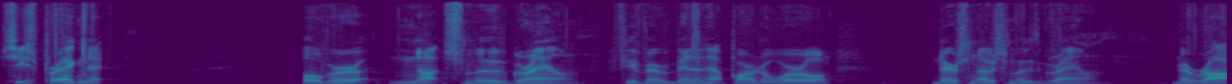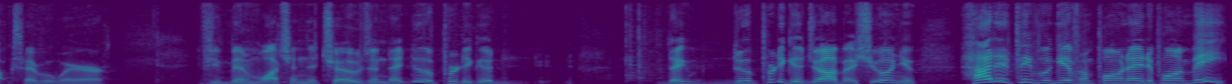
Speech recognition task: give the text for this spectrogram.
She's pregnant over not smooth ground. If you've ever been in that part of the world, there's no smooth ground. There are rocks everywhere. If you've been watching The Chosen, they do a pretty good they do a pretty good job at showing you how did people get from point A to point B?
